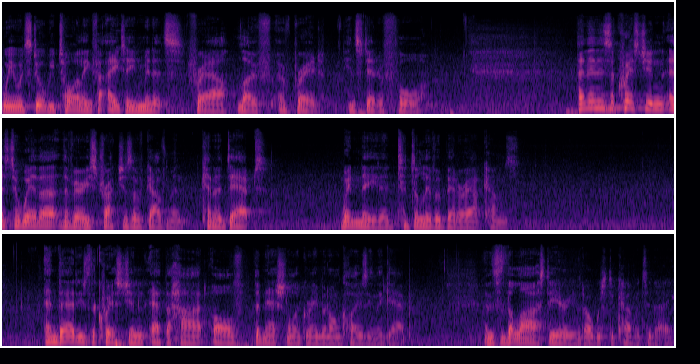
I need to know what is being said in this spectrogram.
we would still be toiling for 18 minutes for our loaf of bread instead of four. And then there's a question as to whether the very structures of government can adapt when needed to deliver better outcomes. And that is the question at the heart of the National Agreement on Closing the Gap. And this is the last area that I wish to cover today.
